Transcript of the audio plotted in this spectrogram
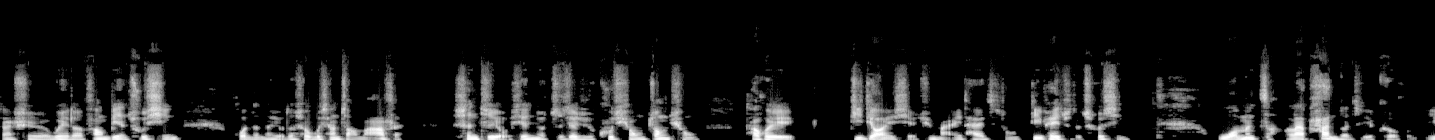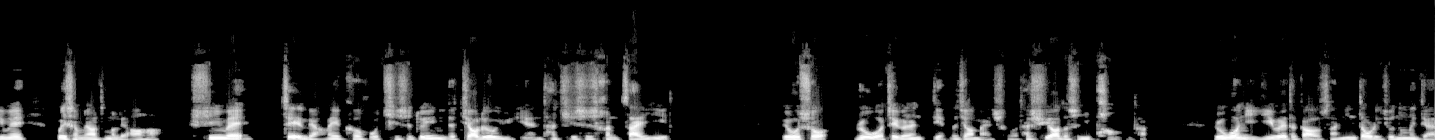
但是为了方便出行，或者呢，有的时候不想找麻烦，甚至有些人就直接就是哭穷装穷，他会低调一些去买一台这种低配置的车型。我们怎么来判断这些客户？因为为什么要这么聊哈？是因为这两类客户其实对于你的交流语言，他其实是很在意的。比如说，如果这个人踮着脚买车，他需要的是你捧他；如果你一味的告诉他，您兜里就那么一点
